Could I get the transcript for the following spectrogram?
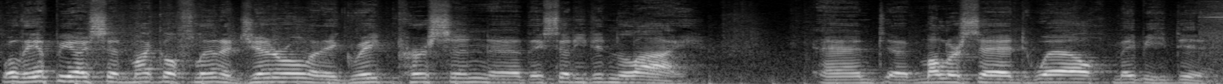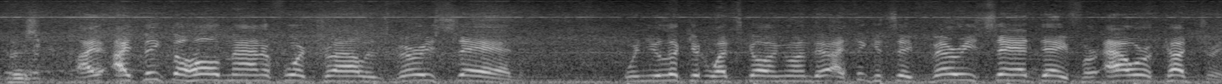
Well, the FBI said Michael Flynn, a general and a great person, uh, they said he didn't lie. And uh, Mueller said, well, maybe he did. I, I think the whole Manafort trial is very sad when you look at what's going on there. I think it's a very sad day for our country.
